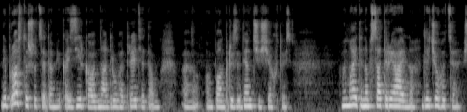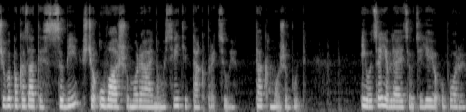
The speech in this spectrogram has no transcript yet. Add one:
Не просто, що це там якась зірка, одна, друга, третя, там е, пан президент чи ще хтось. Ви маєте написати реально, для чого це? Щоб показати собі, що у вашому реальному світі так працює, так може бути. І оце є цією опорою.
